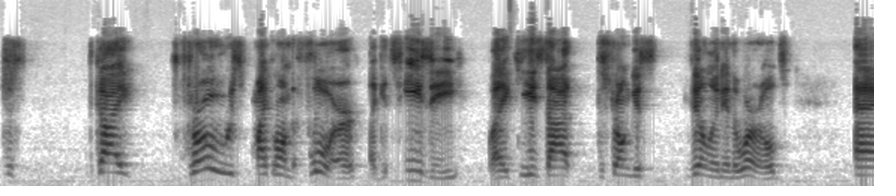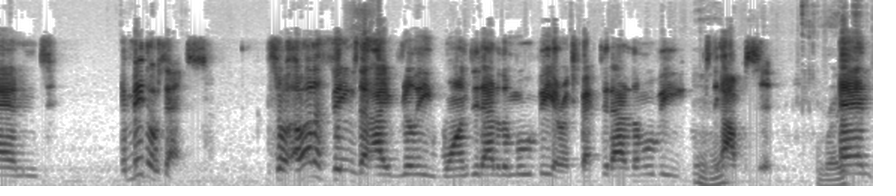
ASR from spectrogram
just the guy throws Michael on the floor like it's easy, like he's not the strongest villain in the world, and it made no sense. So a lot of things that I really wanted out of the movie or expected out of the movie was the mm-hmm. opposite. Right. And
